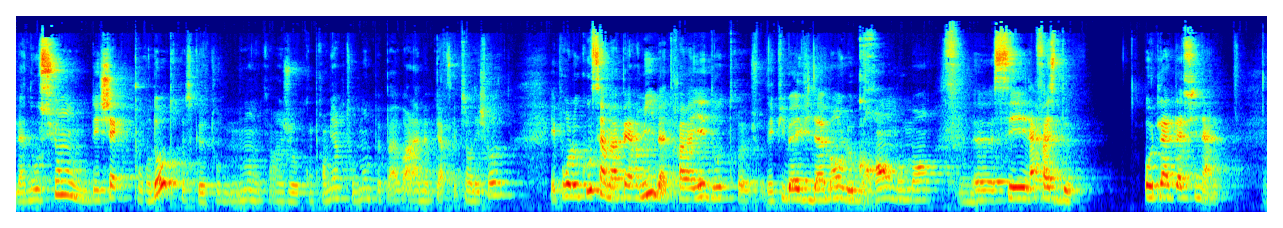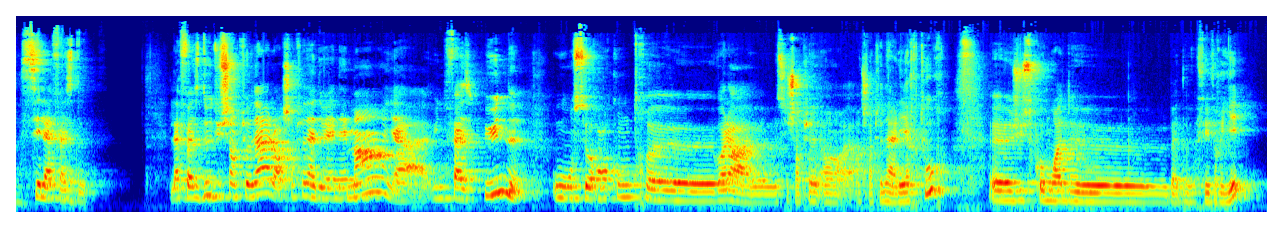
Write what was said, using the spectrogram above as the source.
la, notion d'échec pour d'autres, parce que tout le monde, enfin, je comprends bien que tout le monde ne peut pas avoir la même perception des choses. Et pour le coup, ça m'a permis bah, de travailler d'autres choses. Et puis évidemment, le grand moment, mm. euh, c'est la phase 2. Au-delà de la finale, c'est la phase 2 la phase 2 du championnat. Alors, championnat de NM1, il y a une phase 1 où on se rencontre, euh, voilà, euh, c'est championnat, un championnat aller-retour euh, jusqu'au mois de, bah, de, février.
